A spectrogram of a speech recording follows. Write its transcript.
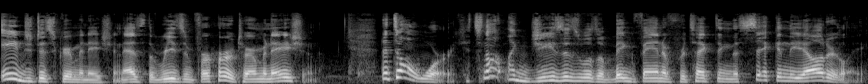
age discrimination as the reason for her termination. Now don't worry, it's not like Jesus was a big fan of protecting the sick and the elderly.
